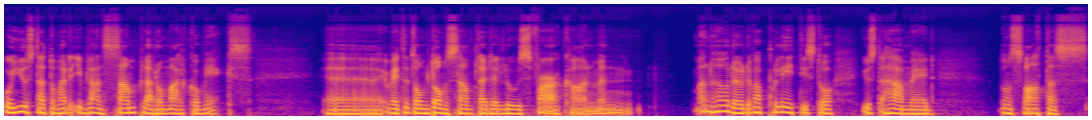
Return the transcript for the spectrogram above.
och just att de hade ibland samplade om Malcolm X. Eh, jag vet inte om de samplade Louis Farrakhan, men man hörde och det var politiskt och just det här med de svartas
